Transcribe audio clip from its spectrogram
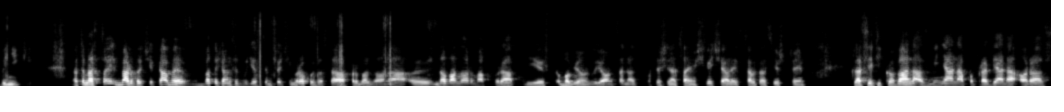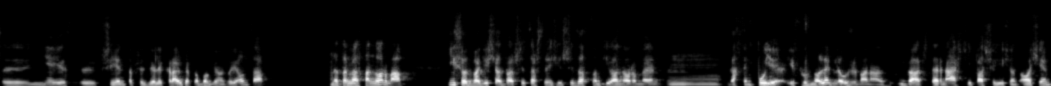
wyniki. Natomiast co jest bardzo ciekawe, w 2023 roku została wprowadzona y, nowa norma, która jest obowiązująca na, też na całym świecie, ale jest cały czas jeszcze klasyfikowana, zmieniana, poprawiana oraz y, nie jest y, przyjęta przez wiele krajów jako obowiązująca. Natomiast ta norma ISO 22343 zastąpiła normę, mm, zastępuje, jest równolegle używana z IWA 14 i PAS 68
